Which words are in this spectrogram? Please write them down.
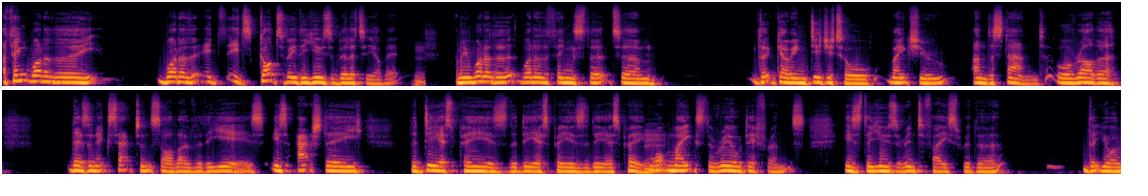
I think one of the one of the it, it's got to be the usability of it. I mean, one of the one of the things that um, that going digital makes you understand, or rather, there's an acceptance of over the years, is actually the DSP is the DSP is the DSP. What makes the real difference is the user interface with the that you're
